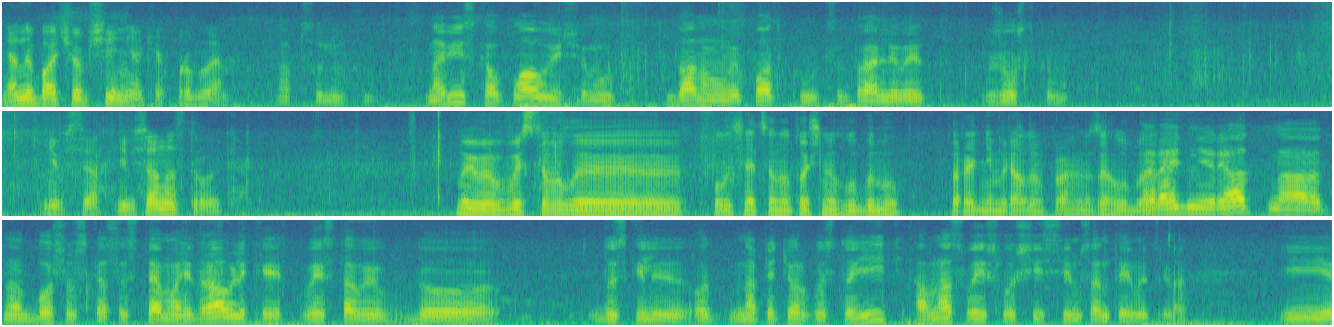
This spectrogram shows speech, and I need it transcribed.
я не бачу взагалі ніяких проблем. Абсолютно. Навіска в плаваючому, в даному випадку центральний вид в жорсткому. І вся, і вся настройка. Ну і ви виставили, виходить, на точну глибину переднім рядом, правильно? Заглибили? Передній ряд на, на бошевська система гідравліки виставив до, до скілі, от на п'ятерку стоїть, а в нас вийшло 6-7 см. Так. І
